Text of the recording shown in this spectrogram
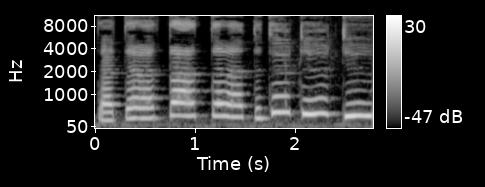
Da da da da da da do do do.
